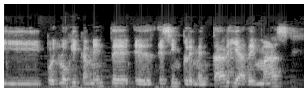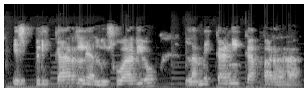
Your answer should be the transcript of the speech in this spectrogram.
y pues lógicamente es, implementar y además explicarle al usuario la mecánica para,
